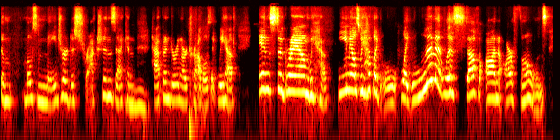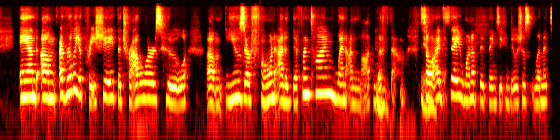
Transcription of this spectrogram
the most major distractions that can mm-hmm. happen during our travels. Like we have Instagram, we have emails, we have like like limitless stuff on our phones. And um, I really appreciate the travelers who um, use their phone at a different time when I'm not mm-hmm. with them. Yeah. So I'd say one of the things you can do is just limit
